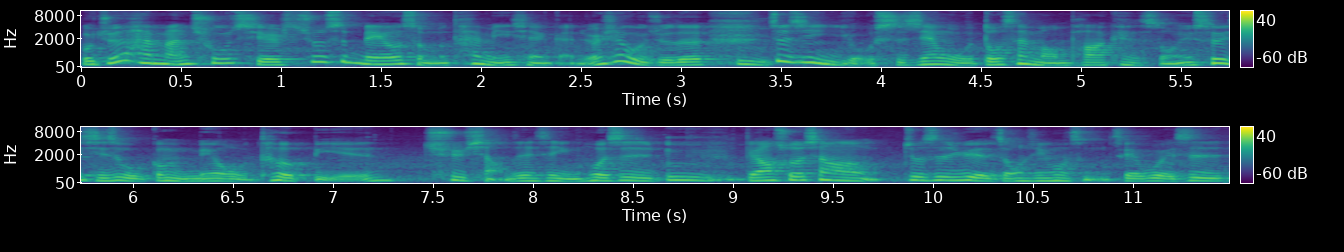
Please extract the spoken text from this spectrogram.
我觉得还蛮出奇的，就是没有什么太明显的感觉，而且我觉得最近有时间我都在忙 podcast 东西，所以其实我根本没有特别去想这件事情，或是嗯，比方说像就是月子中心或什么这些，我也是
